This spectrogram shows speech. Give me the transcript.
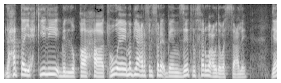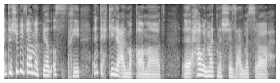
لحتى يحكي لي باللقاحات هو ما بيعرف الفرق بين زيت الخروع ودواء السعلة. يعني أنت شو بيفهمك بهالقصة؟ أخي أنت احكي لي على المقامات آه، حاول ما تنشز على المسرح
